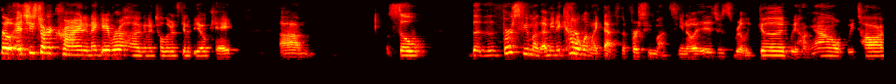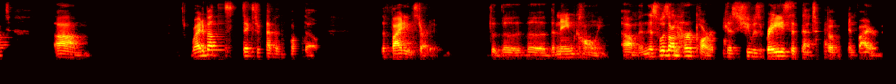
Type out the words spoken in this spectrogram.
so and she started crying, and I gave her a hug, and I told her it's gonna be okay. Um, so the, the first few months, I mean, it kind of went like that for the first few months. You know, it, it was really good. We hung out, we talked. Um, right about the sixth or seventh month, though, the fighting started. The the the, the name calling, um, and this was on her part because she was raised in that type of environment.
